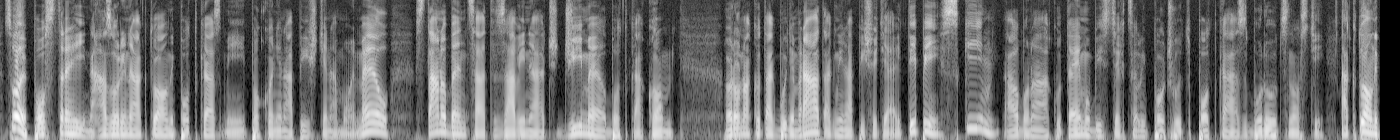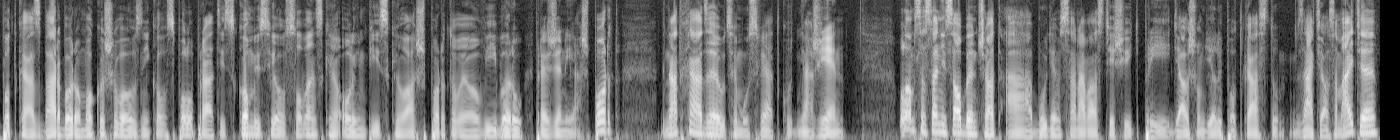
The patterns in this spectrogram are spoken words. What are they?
Svoje postrehy, názory na aktuálny podcast mi pokojne napíšte na môj mail stanobencat.gmail.com Rovnako tak budem rád, ak mi napíšete aj tipy, s kým alebo na akú tému by ste chceli počuť podcast v budúcnosti. Aktuálny podcast s Barborom Mokošovou vznikol v spolupráci s Komisiou Slovenského olympijského a športového výboru pre ženy a šport k nadchádzajúcemu sviatku Dňa žien. Volám sa Sani Salbenčat a budem sa na vás tešiť pri ďalšom dieli podcastu. Zatiaľ sa majte!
